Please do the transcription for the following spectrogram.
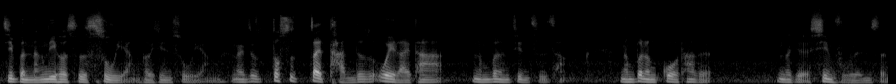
基本能力或是素养、核心素养，那就都是在谈，就是未来他能不能进职场，能不能过他的那个幸福人生。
